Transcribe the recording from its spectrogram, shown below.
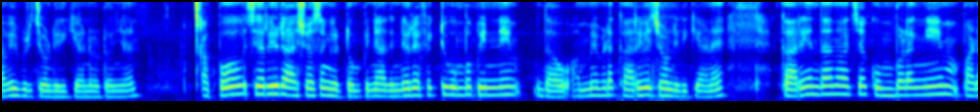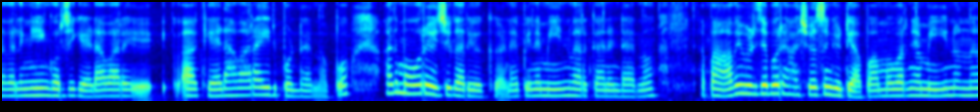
ആവി പിടിച്ചുകൊണ്ടിരിക്കുകയാണ് കേട്ടോ ഞാൻ. അപ്പോൾ ചെറിയൊരു ആശ്വാസം കിട്ടും. പിന്നെ അതിന്റെ ഒരു എഫക്റ്റ് പോകുമ്പോൾ പിന്നെയും ഇതാവും. അമ്മ ഇവിടെ കറി വെച്ചുകൊണ്ടിരിക്കുകയാണ് കറി എന്താണെന്ന് വെച്ചാൽ കുമ്പളങ്ങയും പടവലങ്ങയും കുറച്ച് കേടാവാറ കേടാവാറായിരിപ്പുണ്ടായിരുന്നു. അപ്പോൾ അത് മോര് ഒഴിച്ച് കറി വെക്കുകയാണ്. പിന്നെ മീൻ വറുക്കാനുണ്ടായിരുന്നു. അപ്പോൾ ആവി പിടിച്ചപ്പോൾ ഒരു ആശ്വാസം കിട്ടി. അപ്പോൾ അമ്മ പറഞ്ഞ മീനൊന്ന്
